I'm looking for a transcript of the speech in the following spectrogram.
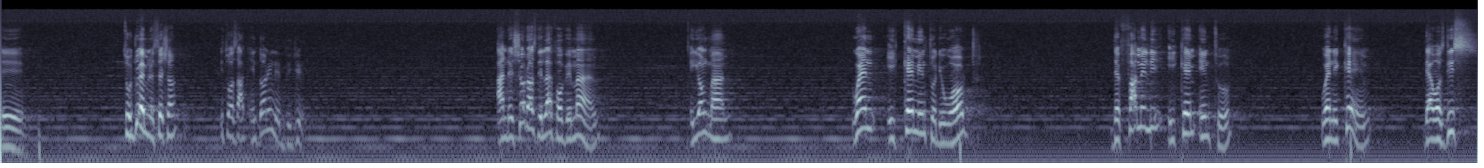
a to do administration. It was at in during a vigil. And they showed us the life of a man, a young man, when he came into the world, the family he came into, when he came, there was this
